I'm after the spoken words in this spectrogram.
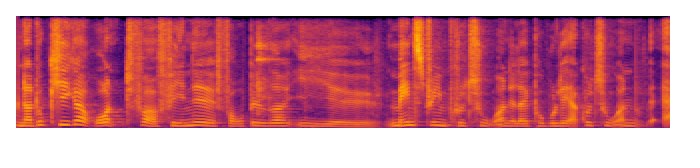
når du kigger rundt for at finde forbilleder i øh, mainstream-kulturen eller i populærkulturen, er,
